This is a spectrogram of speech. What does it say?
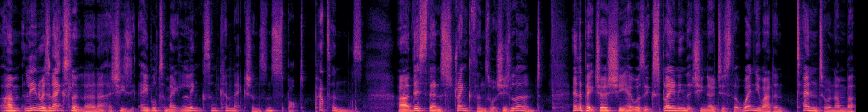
Um, Lena is an excellent learner as she's able to make links and connections and spot patterns. Uh, this then strengthens what she's learned. In the picture, she was explaining that she noticed that when you add a 10 to a number,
